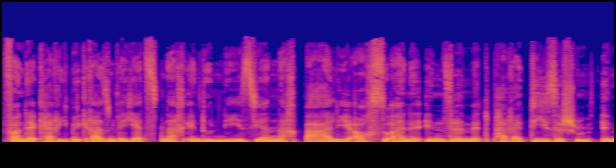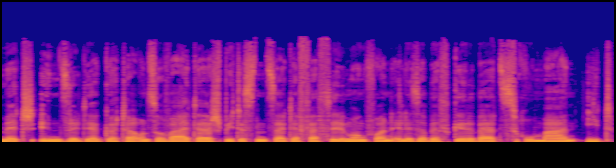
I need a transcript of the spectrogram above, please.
Von der Karibik reisen wir jetzt nach Indonesien, nach Bali, auch so eine Insel mit paradiesischem Image, Insel der Götter und so weiter, spätestens seit der Verfilmung von Elizabeth Gilberts Roman Eat,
